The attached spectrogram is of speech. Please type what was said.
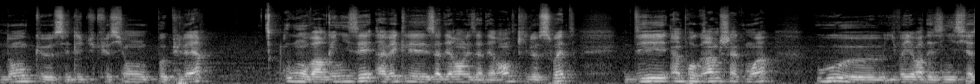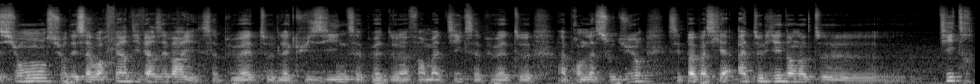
Donc, euh, c'est de l'éducation populaire où on va organiser avec les adhérents, les adhérentes qui le souhaitent, un programme chaque mois où euh, il va y avoir des initiations sur des savoir-faire divers et variés. Ça peut être de la cuisine, ça peut être de l'informatique, ça peut être apprendre la soudure. C'est pas parce qu'il y a atelier dans notre titre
